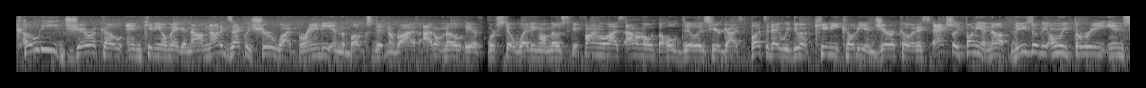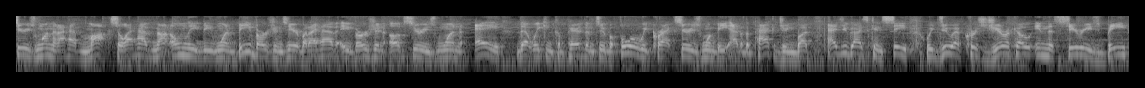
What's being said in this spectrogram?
Cody, Jericho, and Kenny Omega. Now, I'm not exactly sure why Brandi and the Bucks didn't arrive. I don't know if we're still waiting on those to get finalized. I don't know what the whole deal is here, guys. But today we do have Kenny, Cody, and Jericho. And it's actually funny enough, these are the only three in Series 1 that I have mocked. So I have not only the 1B versions here, but I have a version of Series 1A that we can compare them to before we crack Series 1B out of the packaging. But as you guys can see, we do have Chris Jericho in the Series B.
